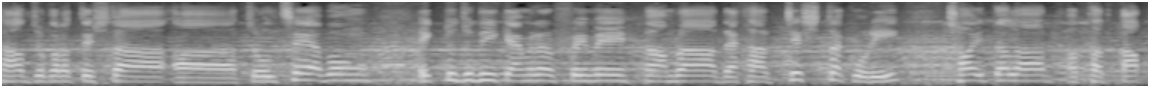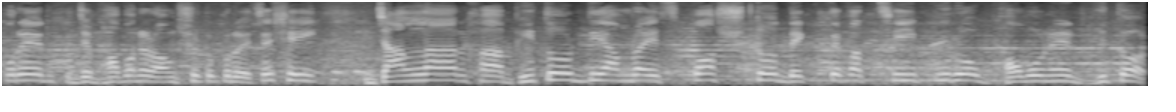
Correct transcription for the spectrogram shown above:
সাহায্য করার চেষ্টা চলছে এবং একটু যদি ক্যামেরার ফ্রেমে আমরা দেখার চেষ্টা করি, ছয়তলার অর্থাৎ কাপড়ের যে ভবনের অংশটুকু রয়েছে, সেই জানলার ভিতর দিয়ে আমরা স্পষ্ট দেখতে পাচ্ছি পুরো ভবনের ভিতর।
